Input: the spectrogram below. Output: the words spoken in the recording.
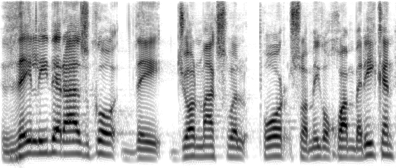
de liderazgo de John Maxwell por su amigo Juan Beriken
